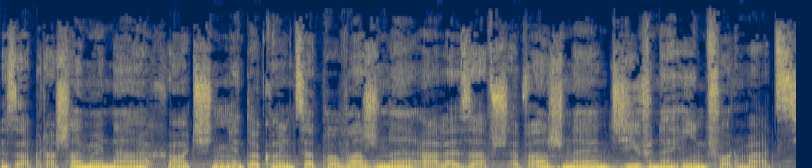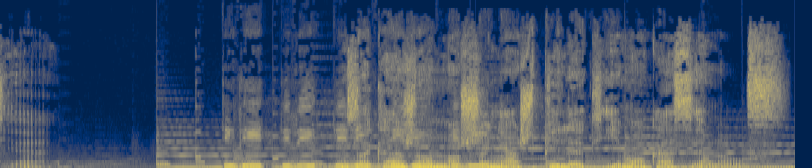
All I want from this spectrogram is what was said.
zapraszamy na, choć nie do końca poważne, ale zawsze ważne, dziwne informacje. Zakażą noszenia szpilek i mokasynów.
